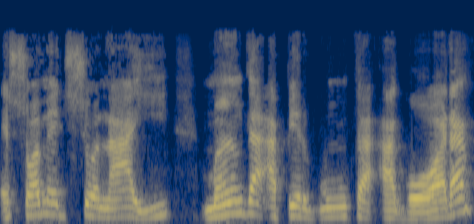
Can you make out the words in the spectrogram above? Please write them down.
É só me adicionar aí, manda a pergunta agora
